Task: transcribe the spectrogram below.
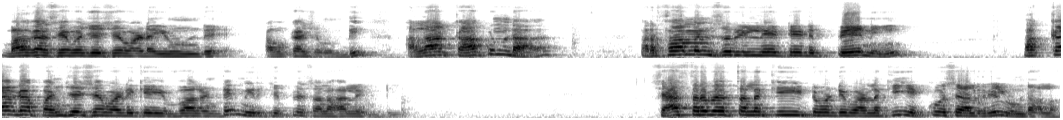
బాగా సేవ చేసేవాడు అయి ఉండే అవకాశం ఉంది. అలా కాకుండా పర్ఫార్మెన్స్ రిలేటెడ్ పేని పక్కాగా పనిచేసేవాడికే ఇవ్వాలంటే మీరు చెప్పే సలహాలు ఏంటి శాస్త్రవేత్తలకి ఇటువంటి వాళ్ళకి ఎక్కువ శాలరీలు ఉండాలా?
